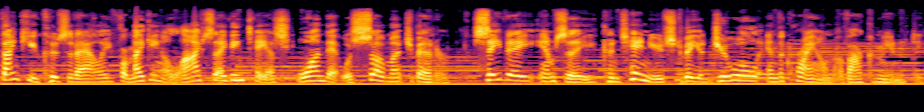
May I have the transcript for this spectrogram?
Thank you, Coosa Valley, for making a life-saving test one that was so much better. CVMC continues to be a jewel in the crown of our community.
